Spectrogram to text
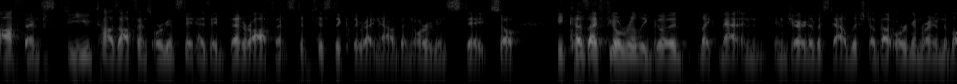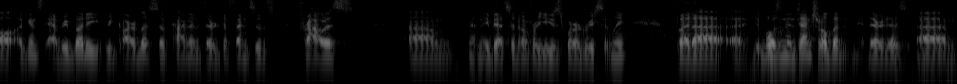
offense to Utah's offense, Oregon State has a better offense statistically right now than Oregon State. So because I feel really good, like Matt and, and Jared have established about Oregon running the ball against everybody, regardless of kind of their defensive prowess. Um, maybe that's an overused word recently, but uh, uh, it wasn't intentional. But there it is. Um,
